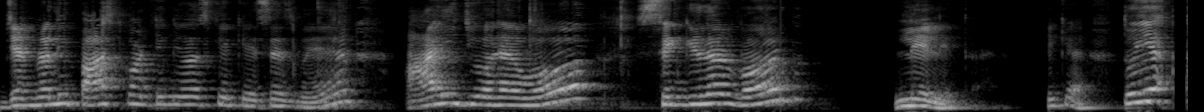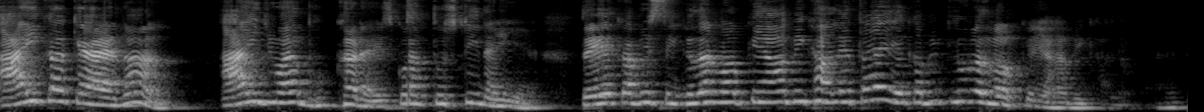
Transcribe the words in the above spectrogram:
जनरली पास्ट कॉन्टिन्यूस के केसेस में आई जो है वो सिंगुलर वर्ब ले लेता है, ठीक है? तो ये आई का क्या है ना? आई जो है भुखर है, इसको संतुष्टि नहीं है। तो ये कभी सिंगुलर वर्ब के यहाँ भी खा लेता है, ये कभी प्लूरल वर्ब के यहाँ भी खा लेता है।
